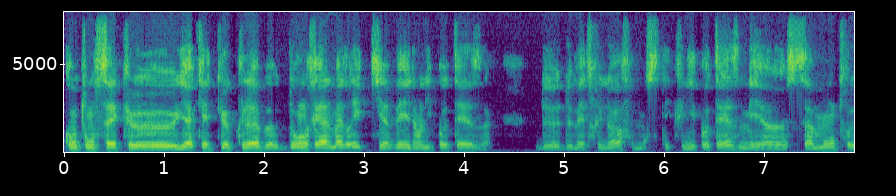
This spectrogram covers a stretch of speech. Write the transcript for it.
quand on sait qu'il y a quelques clubs, dont le Real Madrid, qui avait dans l'hypothèse de, de, mettre une offre, bon, c'était qu'une hypothèse, mais ça montre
